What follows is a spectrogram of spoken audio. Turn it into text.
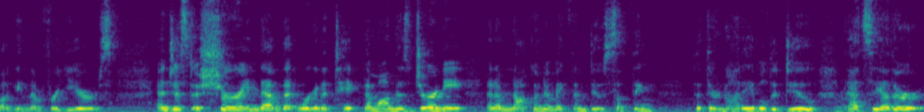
bugging them for years and just assuring them that we're going to take them on this journey and I'm not going to make them do something that they're not able to do. Right. That's the other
